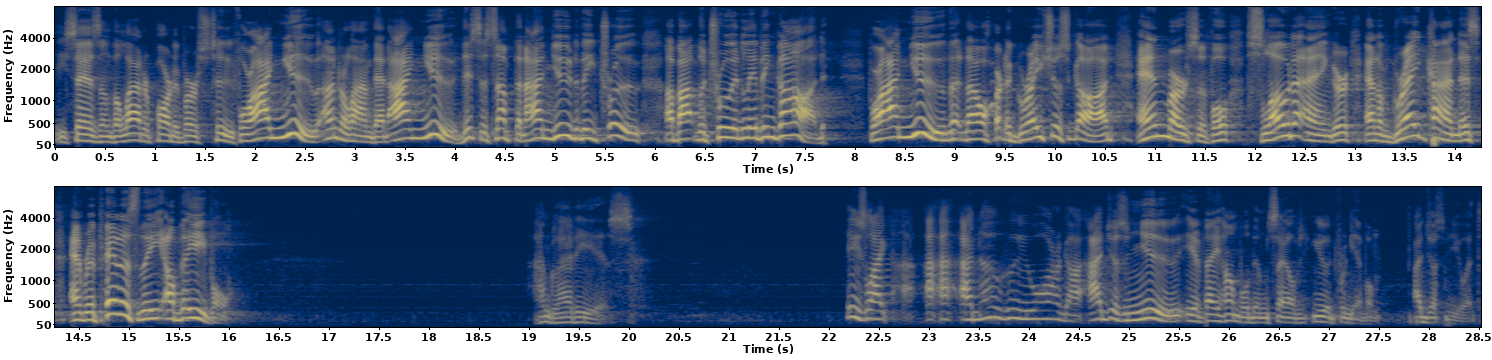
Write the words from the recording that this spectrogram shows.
He says in the latter part of verse 2 For I knew, underline that, I knew, this is something I knew to be true about the true and living God. For I knew that thou art a gracious God and merciful, slow to anger, and of great kindness, and repentest thee of the evil. I'm glad he is. He's like, I, I, I, know who you are, God. I just knew if they humbled themselves, you would forgive them. I just knew it.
